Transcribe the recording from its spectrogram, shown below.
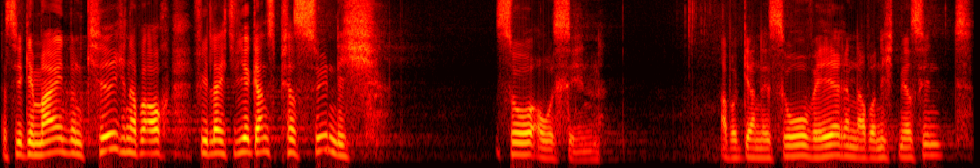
Dass wir Gemeinden und Kirchen, aber auch vielleicht wir ganz persönlich so aussehen aber gerne so wären, aber nicht mehr sind.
